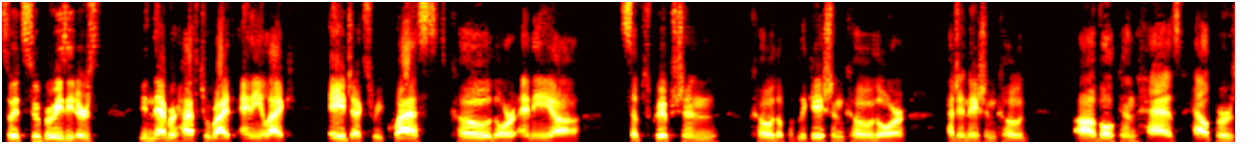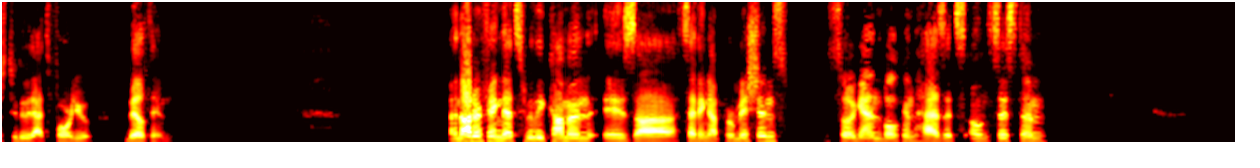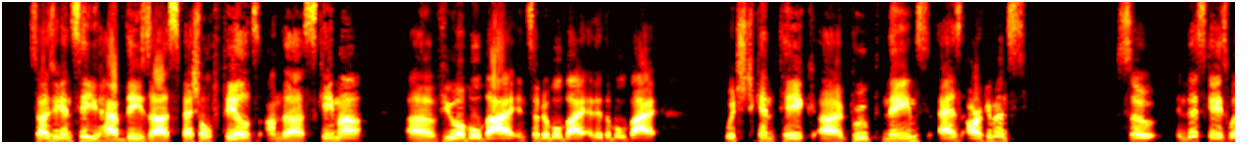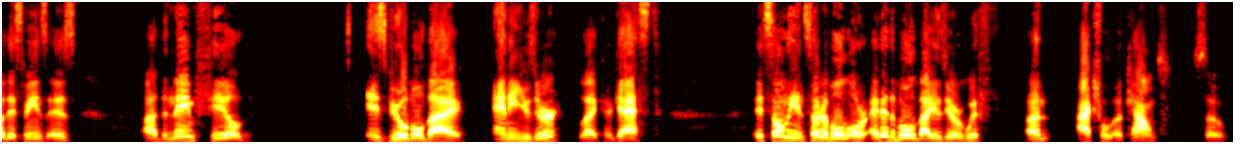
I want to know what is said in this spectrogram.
So it's super easy. There's You never have to write any like AJAX request code or any uh, subscription code or publication code or pagination code. Uh, Vulcan has helpers to do that for you built in. Another thing that's really common is uh, setting up permissions. So again, Vulcan has its own system. So as you can see, you have these uh, special fields on the schema, uh, viewable by, insertable by, editable by, which can take uh, group names as arguments. So in this case, what this means is uh, the name field is viewable by any user, like a guest. It's only insertable or editable by a user with an actual account. So,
